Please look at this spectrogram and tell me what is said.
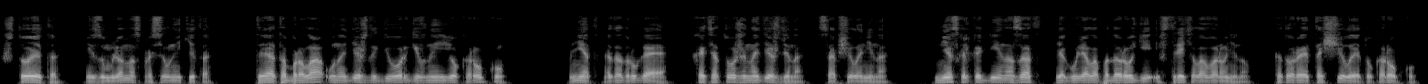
«Что это?» — изумленно спросил Никита. «Ты отобрала у Надежды Георгиевны ее коробку?» «Нет, это другая, хотя тоже Надеждина», — сообщила Нина. «Несколько дней назад я гуляла по дороге и встретила Воронину, которая тащила эту коробку.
